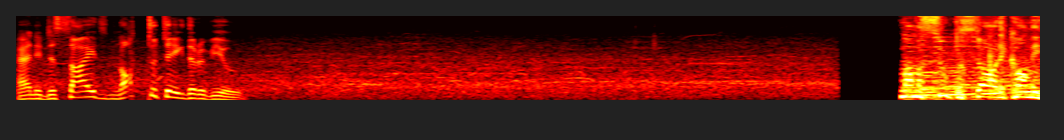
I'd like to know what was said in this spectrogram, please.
And he decides not to take the review. I'm a superstar, they call me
